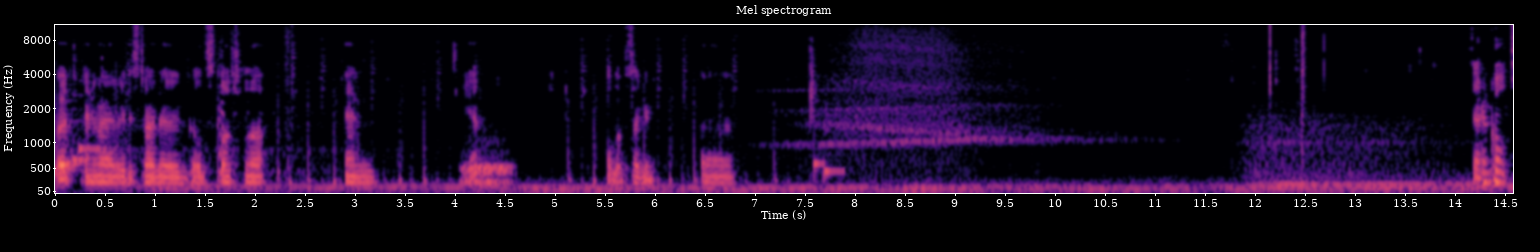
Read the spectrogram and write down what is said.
But anyway, we destroyed a gold skulltula. And yeah. Hold up a second. Uh, is that a gold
